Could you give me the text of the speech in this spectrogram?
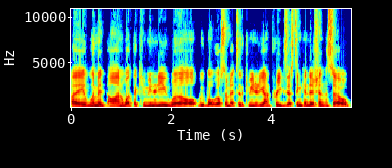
a limit on what the community will what we'll submit to the community on pre-existing conditions. So,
